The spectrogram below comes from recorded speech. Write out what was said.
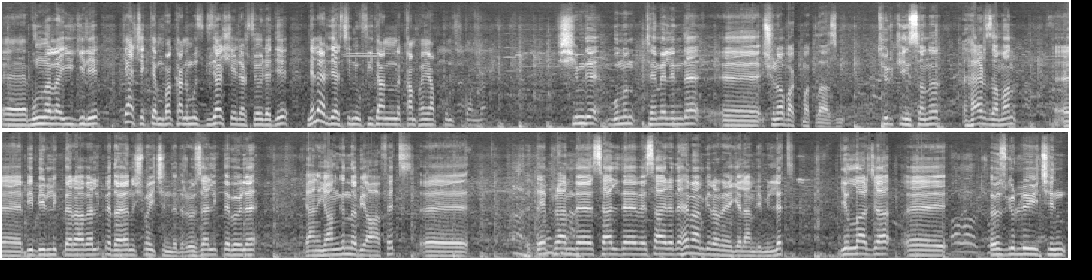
E, bunlarla ilgili gerçekten bakanımız güzel şeyler söyledi. Neler dersin o fidanla kampanya yaptığınız fidanla? Şimdi bunun temelinde eee, şuna bakmak lazım. Türk insanı her zaman eee, bir birlik, beraberlik ve dayanışma içindedir. Özellikle böyle yani yangın da bir afet. Eee, depremde, selde vesairede hemen bir araya gelen bir millet. Yıllarca eee, özgürlüğü için,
